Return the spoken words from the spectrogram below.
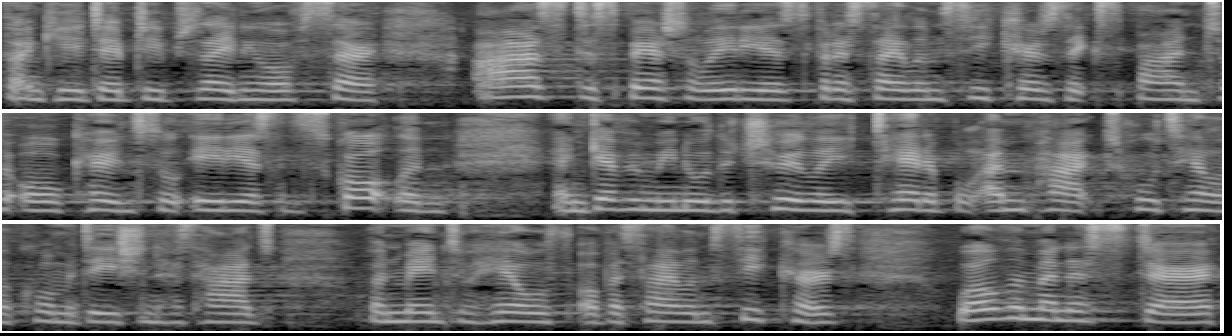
Thank you, Deputy Presiding Officer. As dispersal areas for asylum seekers expand to all council areas in Scotland, and given we know the truly terrible impact hotel accommodation has had on mental health of asylum seekers, will the Minister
